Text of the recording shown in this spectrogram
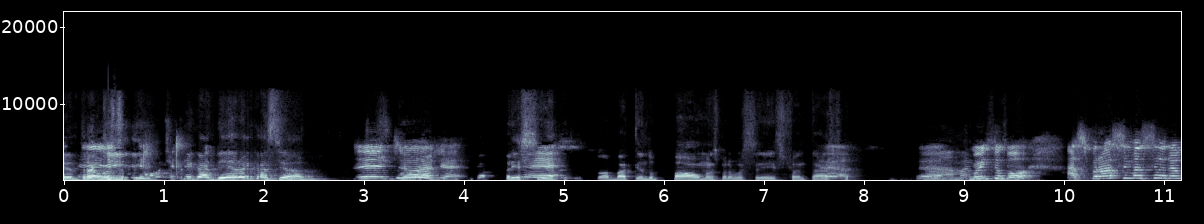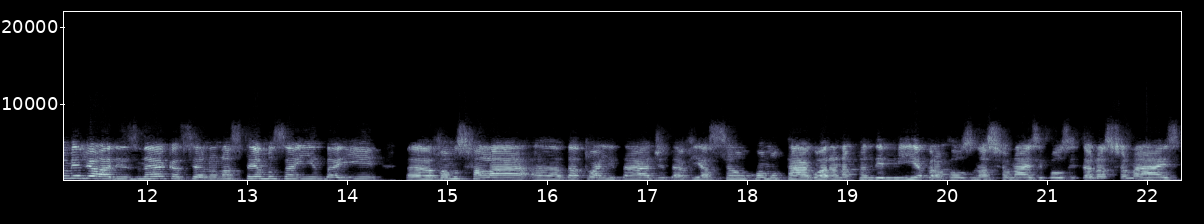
Entramos de brigadeiro, hein, Cassiano? Gente, estou, olha. Apreciando, estou é. batendo palmas para vocês. Fantástico. É. É. Ah, muito bom. As próximas serão melhores, né, Cassiano? Nós temos ainda aí Uh, vamos falar uh, da atualidade da aviação, como está agora na pandemia para voos nacionais e voos internacionais.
